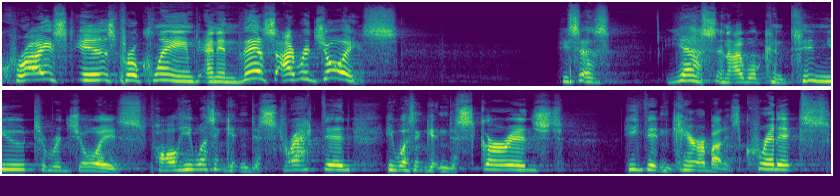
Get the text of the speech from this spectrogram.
Christ is proclaimed, and in this I rejoice. He says, Yes, and I will continue to rejoice. Paul, he wasn't getting distracted, he wasn't getting discouraged. He didn't care about his critics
